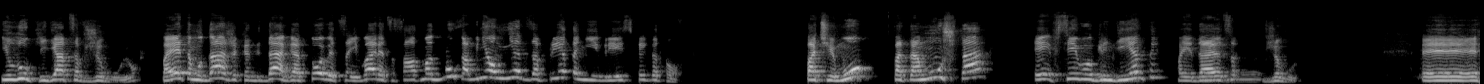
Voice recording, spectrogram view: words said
и лук едятся вживую, Поэтому даже когда готовится и варится салат матбуха, в нем нет запрета нееврейской готовки. Почему? Потому что э, все его ингредиенты поедаются вживую. Э,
